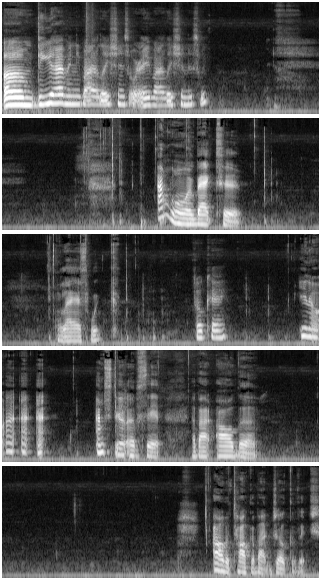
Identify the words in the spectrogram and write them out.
Um, do you have any violations or a violation this week? I'm going back to last week. Okay. You know, I, I, I I'm still upset about all the all the talk about Jokic.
